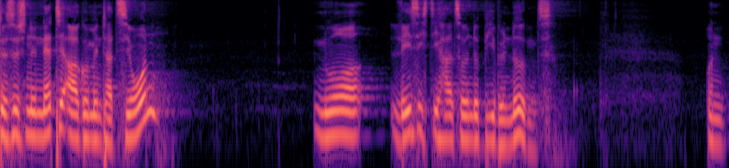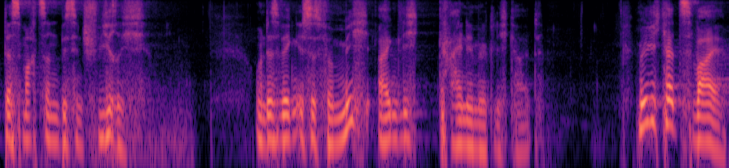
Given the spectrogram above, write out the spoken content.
Das ist eine nette Argumentation, nur lese ich die halt so in der Bibel nirgends. Und das macht es dann ein bisschen schwierig. Und deswegen ist es für mich eigentlich keine Möglichkeit. Möglichkeit zwei.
